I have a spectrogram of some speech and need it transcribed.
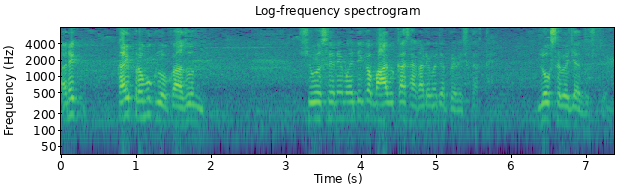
अनेक काही प्रमुख लोक अजून शिवसेनेमध्ये का महाविकास आघाडीमध्ये प्रवेश करत लोकसभेच्या दृष्टीने.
